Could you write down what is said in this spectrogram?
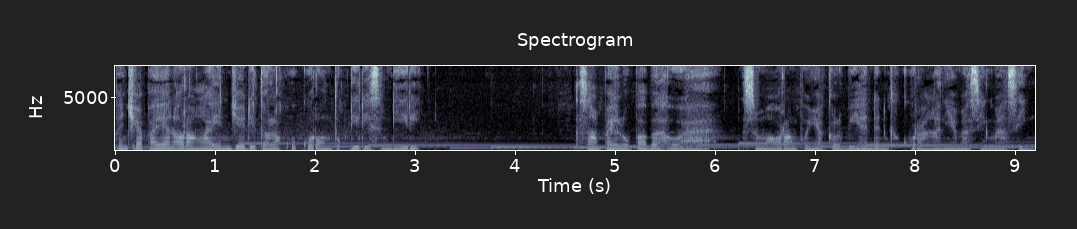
pencapaian orang lain jadi tolak ukur untuk diri sendiri. Sampai lupa bahwa semua orang punya kelebihan dan kekurangannya masing-masing.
